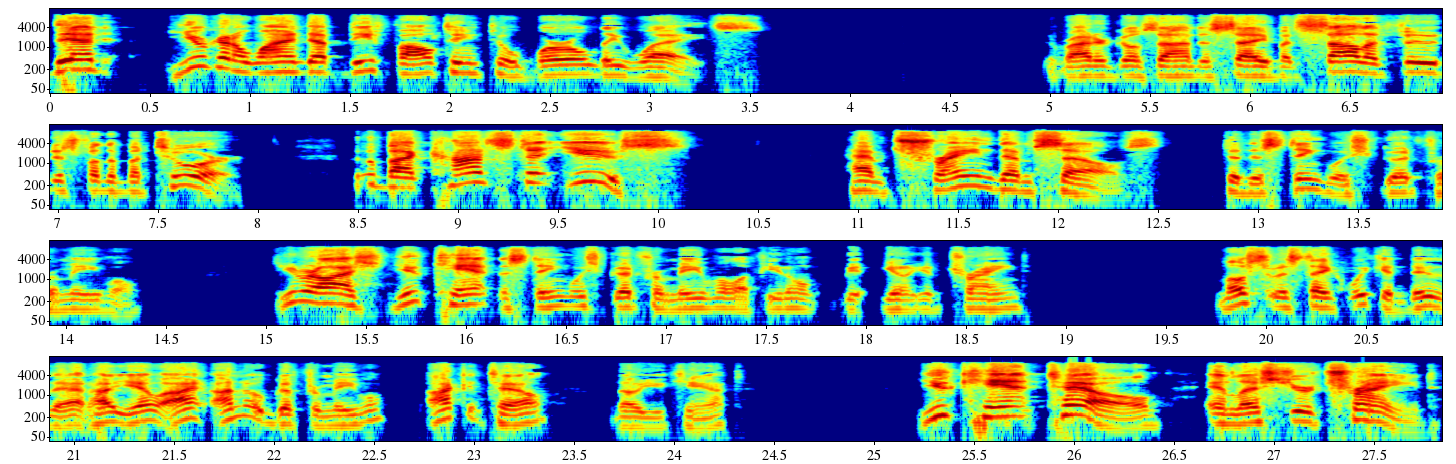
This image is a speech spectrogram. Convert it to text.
then you're going to wind up defaulting to worldly ways. The writer goes on to say, but solid food is for the mature, who by constant use have trained themselves to distinguish good from evil. Do you realize you can't distinguish good from evil if you don't, you know, you're trained? Most of us think we can do that. Oh, yeah, I, I know good from evil. I can tell. No, you can't. You can't tell unless you're trained.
